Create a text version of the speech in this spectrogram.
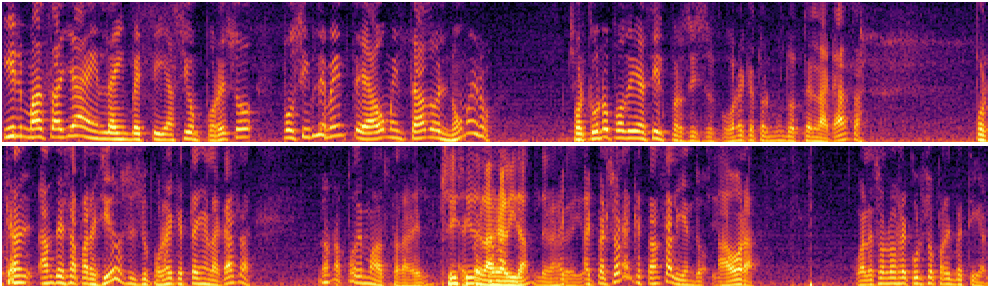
ir más allá en la investigación? Por eso posiblemente ha aumentado el número. Porque uno podría decir, pero si se supone que todo el mundo está en la casa, ¿por qué han, han desaparecido si se supone que estén en la casa? No nos podemos abstraer. Sí, sí, de la realidad, que- de la hay- realidad. hay personas que están saliendo. Sí. Ahora, ¿cuáles son los recursos para investigar?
